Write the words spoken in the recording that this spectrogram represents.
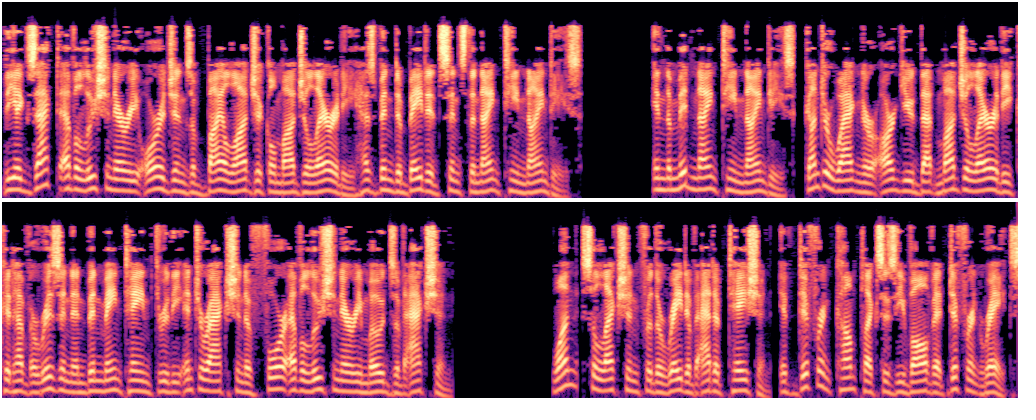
The exact evolutionary origins of biological modularity has been debated since the 1990s. In the mid-1990s, Gunter Wagner argued that modularity could have arisen and been maintained through the interaction of four evolutionary modes of action 1 selection for the rate of adaptation, if different complexes evolve at different rates,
